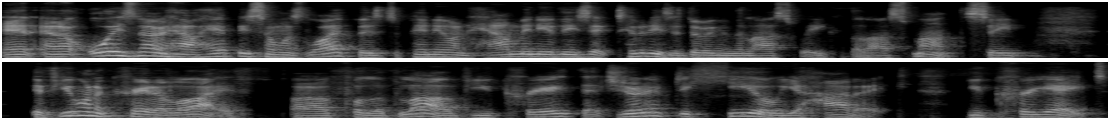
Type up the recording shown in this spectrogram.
And, and I always know how happy someone's life is depending on how many of these activities are doing in the last week or the last month. See, if you want to create a life uh, full of love, you create that. You don't have to heal your heartache, you create.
